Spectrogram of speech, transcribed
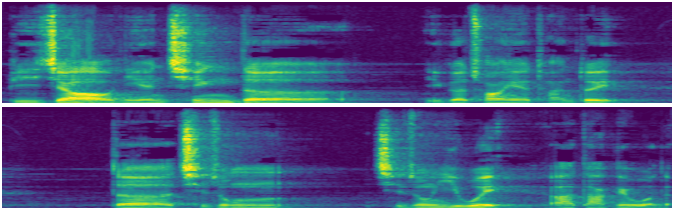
比较年轻的一个创业团队的其中其中一位啊打给我的。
